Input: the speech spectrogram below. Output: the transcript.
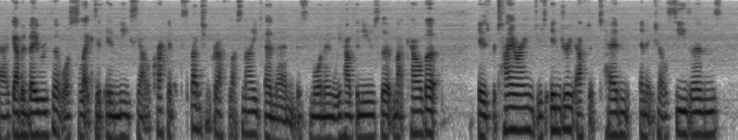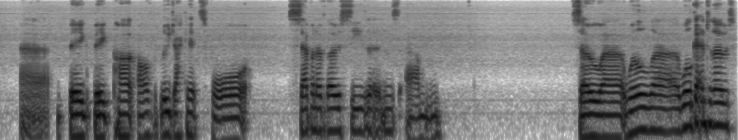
uh, Gavin Bayreuther was selected in the Seattle Kraken expansion draft last night, and then this morning we have the news that Matt Calvert is retiring due to injury after 10 NHL seasons. Uh, big, big part of the Blue Jackets for seven of those seasons. Um, so uh, we'll uh, we'll get into those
